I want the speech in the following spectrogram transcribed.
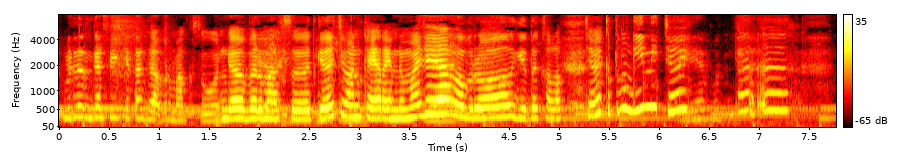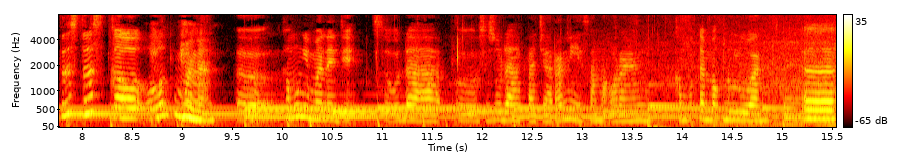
bener nggak sih kita nggak bermaksud nggak Ya, bermaksud ini kita cuman- cuman kayak random aja Iya. ya ngobrol gitu kalau cewek ketemu gini coy Iya, bener. Terus terus kalau lo gimana? Eh, kamu gimana Je sudah eh, sesudah pacaran nih sama orang yang kamu tembak duluan. Eh,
